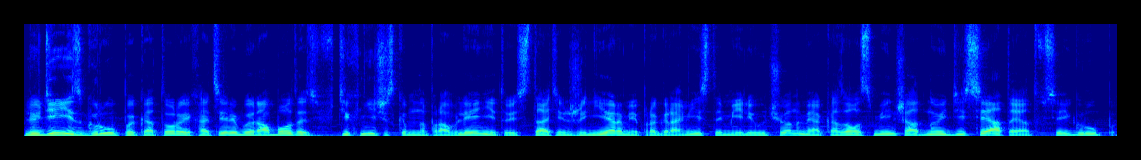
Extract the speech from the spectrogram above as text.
Людей из группы, которые хотели бы работать в техническом направлении, то есть стать инженерами, программистами или учеными, оказалось меньше одной десятой от всей группы.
